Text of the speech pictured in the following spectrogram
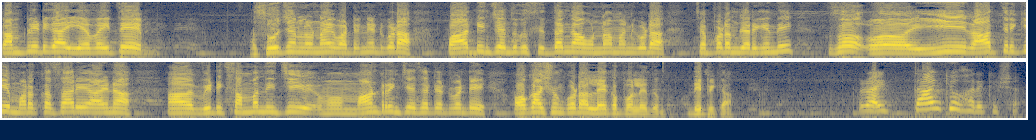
కంప్లీట్గా ఏవైతే సూచనలు ఉన్నాయి. వాటిన్నిటి కూడా పాటించేందుకు సిద్ధంగా ఉన్నామని కూడా చెప్పడం జరిగింది. సో ఈ రాత్రికి మరొకసారి ఆయన వీటికి సంబంధించి మానిటరింగ్ చేసేటటువంటి అవకాశం కూడా లేకపోలేదు. Deepika. Right thank you Harikishan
